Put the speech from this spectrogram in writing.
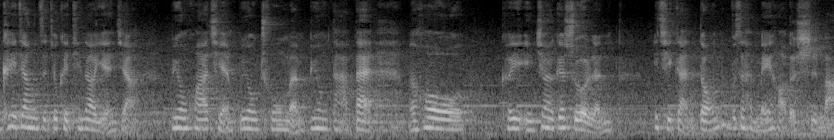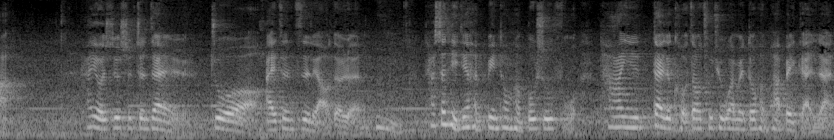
可以这样子就可以听到演讲，不用花钱，不用出门，不用打扮，然后可以 enjoy 跟所有人一起感动，那不是很美好的事吗？还有就是正在。”做癌症治疗的人，嗯，他身体已经很病痛、很不舒服，他一戴着口罩出去外面都很怕被感染，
